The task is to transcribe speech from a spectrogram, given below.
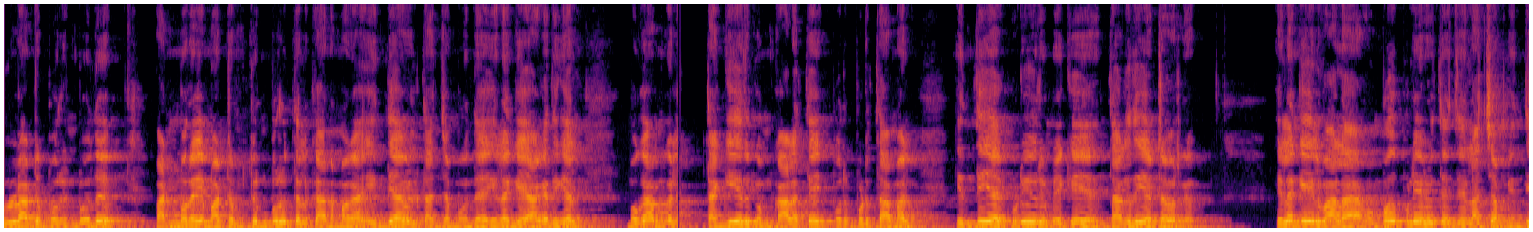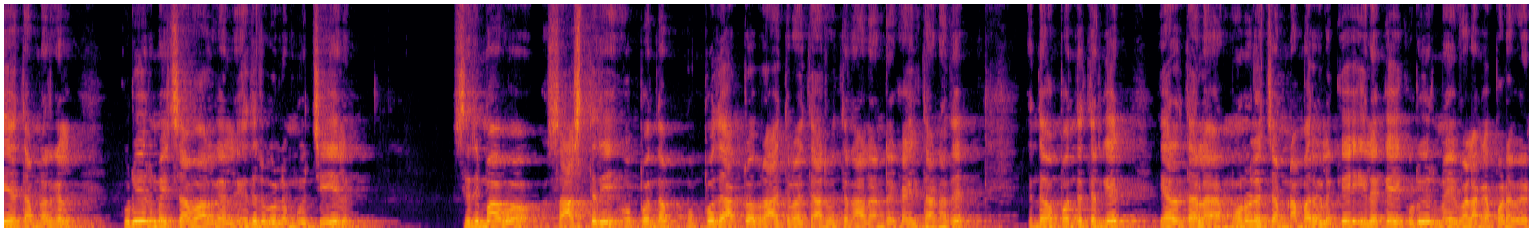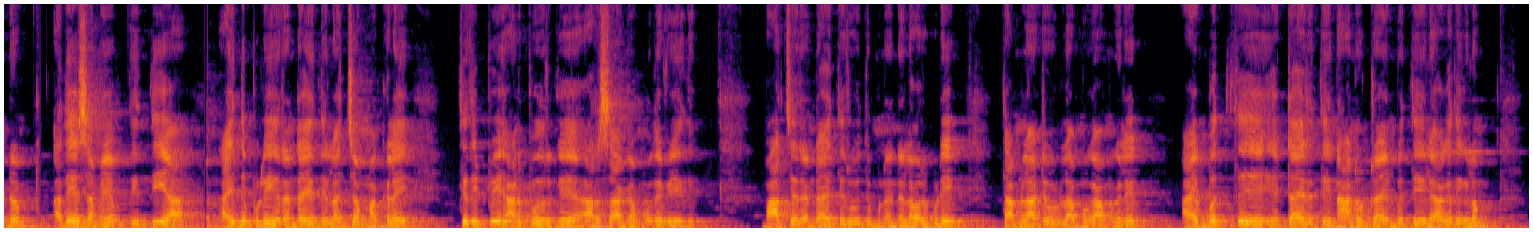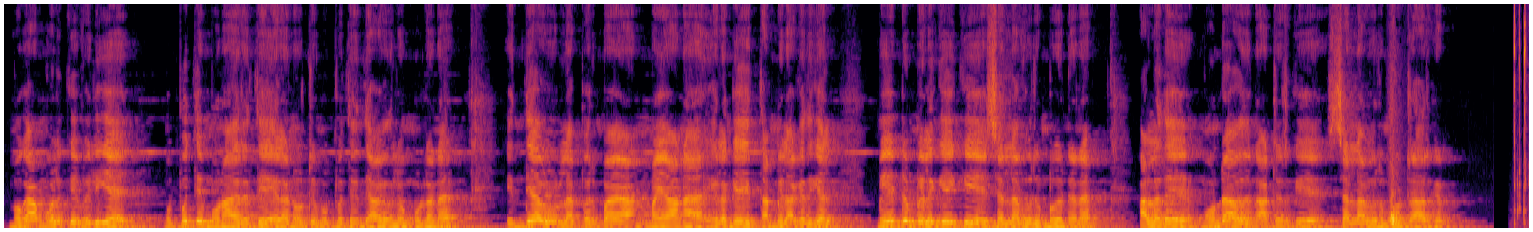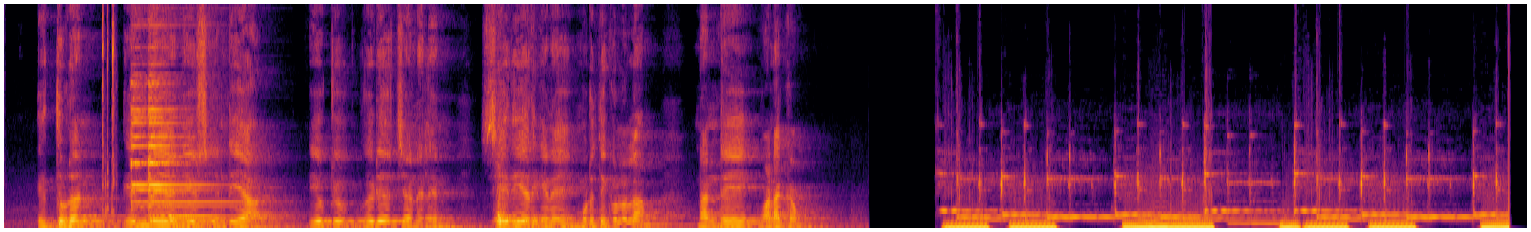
உள்நாட்டுப் போரின் போது வன்முறை மற்றும் துன்புறுத்தல் காரணமாக இந்தியாவில் தஞ்சம் புகுந்த இலங்கை அகதிகள் முகாம்கள் தங்கியிருக்கும் காலத்தை பொருட்படுத்தாமல் இந்திய குடியுரிமைக்கு தகுதியற்றவர்கள். இலங்கையில் வாழ ஒம்பது புள்ளி எழுபத்தஞ்சு லட்சம் இந்திய தமிழர்கள் குடியுரிமை சவால்கள் எதிர்கொள்ளும் முயற்சியில் சிரிமாவோ சாஸ்திரி ஒப்பந்தம் முப்பது அக்டோபர் ஆயிரத்தி தொள்ளாயிரத்தி அறுபத்தி நாலு அன்று கையெழுத்தானது. இந்த ஒப்பந்தத்தின் கீழ் ஏறத்தாழ மூணு லட்சம் நபர்களுக்கு இலங்கை குடியுரிமை வழங்கப்பட வேண்டும். அதே சமயம் இந்தியா ஐந்து புள்ளி இரண்டு ஐந்து லட்சம் மக்களை திருப்பி அனுப்புவதற்கு அரசாங்கம் உதவியது. மார்ச் ரெண்டாயிரத்தி இருபத்தி மூணு நிலவரப்படி தமிழ்நாட்டில் உள்ள முகாம்களில் ஐம்பத்து எட்டாயிரத்தி நானூற்று ஐம்பத்தி ஏழு அகதிகளும் முகாம்களுக்கு வெளியே முப்பத்தி மூணாயிரத்தி எழுநூற்றி முப்பத்தைந்து அகதிகளும் உள்ளனர். இந்தியாவில் உள்ள பெரும்பான்மையான இலங்கை தமிழ் அகதிகள் மீண்டும் இலங்கைக்கு செல்ல விரும்புகின்றனர் அல்லது மூன்றாவது நாட்டிற்கு செல்ல விரும்புகின்றார்கள். இத்துடன் இன்றைய நியூஸ் இந்தியா யூடியூப் வீடியோ சேனலின் செய்தி முடித்துக் கொள்ளலாம். நன்றி வணக்கம்.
